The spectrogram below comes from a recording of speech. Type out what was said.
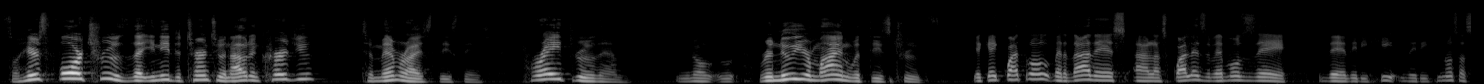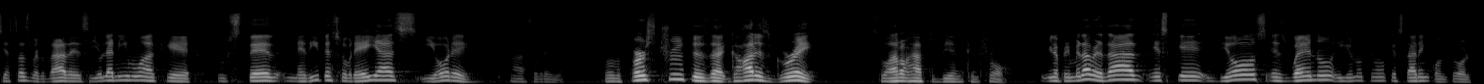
So here's four truths that you need to turn to, and I would encourage you to memorize these things. Pray through them. You know, renew your mind with these truths. Y aquí hay cuatro verdades a las cuales debemos de, de dirigi- dirigirnos hacia estas verdades. Y yo le animo a que usted medite sobre ellas y ore ah, sobre ellas. So the first truth is that God is great, so I don't have to be in control. Y la primera verdad es que Dios es bueno y yo no tengo que estar en control.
